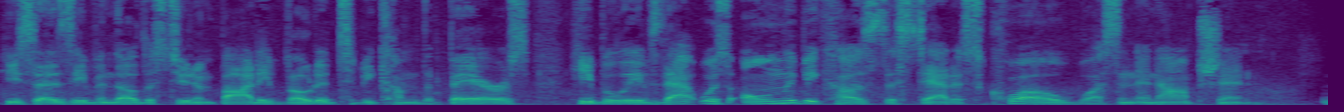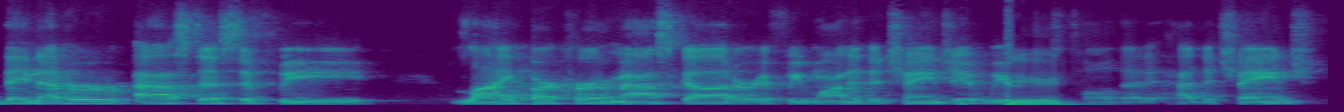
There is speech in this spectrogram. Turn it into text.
He says even though the student body voted to become the Bears, he believes that was only because the status quo wasn't an option. They never asked us if we liked our current mascot or if we wanted to change it. We were Dude. just told that it had to change.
